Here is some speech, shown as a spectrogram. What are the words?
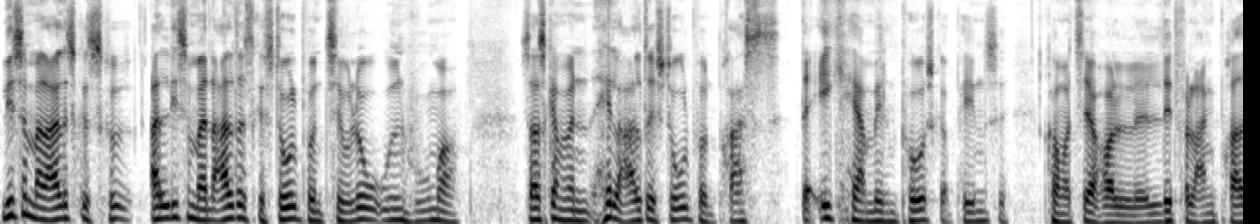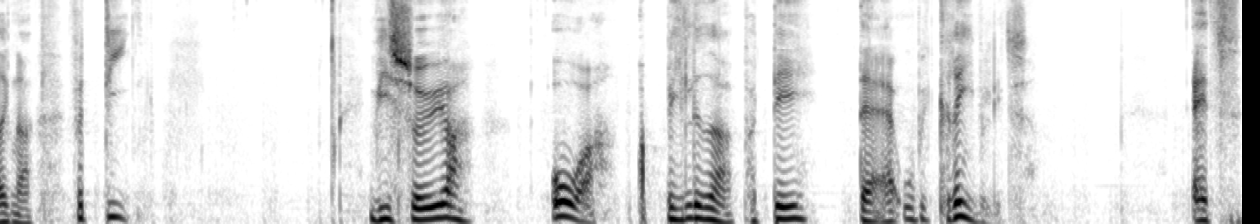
ligesom man, aldrig skal, ligesom man aldrig skal stole på en teolog uden humor, så skal man heller aldrig stole på en præst, der ikke her mellem påske og pinse kommer til at holde øh, lidt for lange prædikner. Fordi vi søger ord og billeder på det, der er ubegribeligt. At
